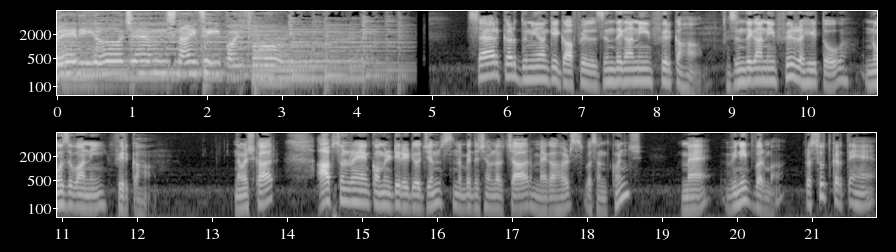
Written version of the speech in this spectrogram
रेडियो जेम्स 90.4 सैर कर दुनिया की गाफिल, जिंदगानी फिर कहाँ? जिंदगानी फिर रही तो नौजवानी फिर कहाँ? नमस्कार, आप सुन रहे हैं कम्युनिटी रेडियो जिम्स नब्बे दशमलव चार मेगा हर्ट्स वसंत कुंज। मैं विनीत वर्मा प्रस्तुत करते हैं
